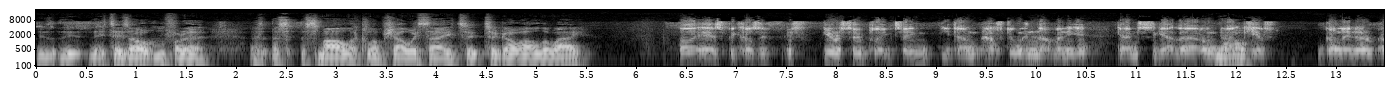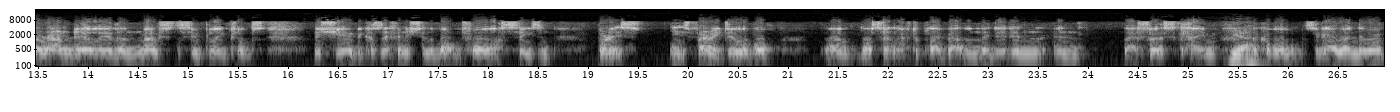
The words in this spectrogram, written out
It is open for a, a, a smaller club, shall we say, to, to go all the way. Well, it is because if, if you're a Super League team, you don't have to win that many games to get there. And No. Wakey have gone in a, a round earlier than most Super League clubs this year because they finished in the bottom four last season. But it's it's very doable. Um, they'll certainly have to play better than they did in in their first game Yeah. a couple of months ago when they were.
